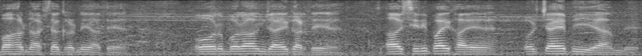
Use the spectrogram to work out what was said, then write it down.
बाहर नाश्ता करने आते हैं और बड़ा इंजॉय करते हैं। आज सिरी पाए खाए हैं और चाय पी है हमने।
